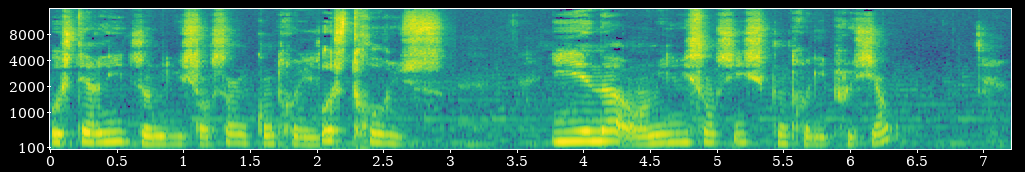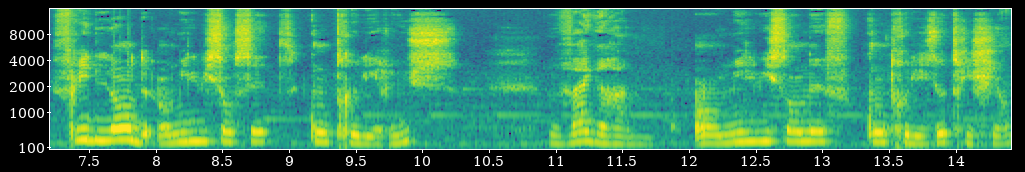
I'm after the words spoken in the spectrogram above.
Austerlitz en 1805 contre les Austro-Russes, Iéna en 1806 contre les Prussiens, Friedland en 1807 contre les Russes, Wagram en 1809 contre les Autrichiens.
